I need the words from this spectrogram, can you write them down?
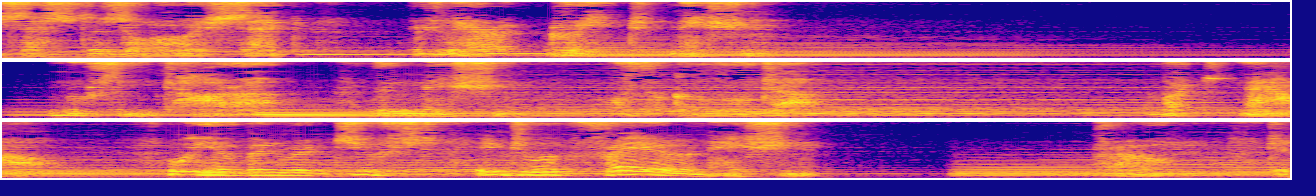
Ancestors always said that we are a great nation. Nusantara, the nation of the Garuda. But now, we have been reduced into a frail nation, prone to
